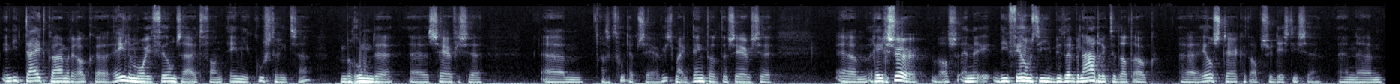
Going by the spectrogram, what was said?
in die tijd kwamen er ook uh, hele mooie films uit van Emir Kusturica, een beroemde Servische, um, als ik het goed heb, Servisch, maar ik denk dat het een Servische um, regisseur was. En die films die benadrukten dat ook heel sterk, het absurdistische. En um,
